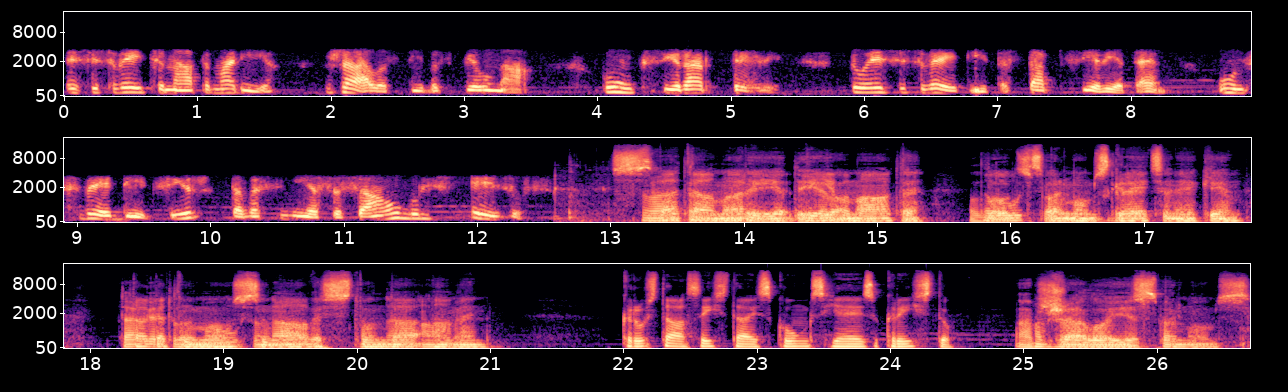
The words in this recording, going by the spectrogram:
Es esmu sveicināta Marija, žēlastības pilnā. Kungs ir ar tevi. Tu esi svētīta starp sievietēm, un svētīts ir tavas miesas augurs Jēzus. Svētā Marija, Dieva māte, lūdz par mums grēciniekiem, tagad un mūsu nāves stundā Āmen. Krustā iztais Kungs Jēzu Kristu. Apžēlojies par mums!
